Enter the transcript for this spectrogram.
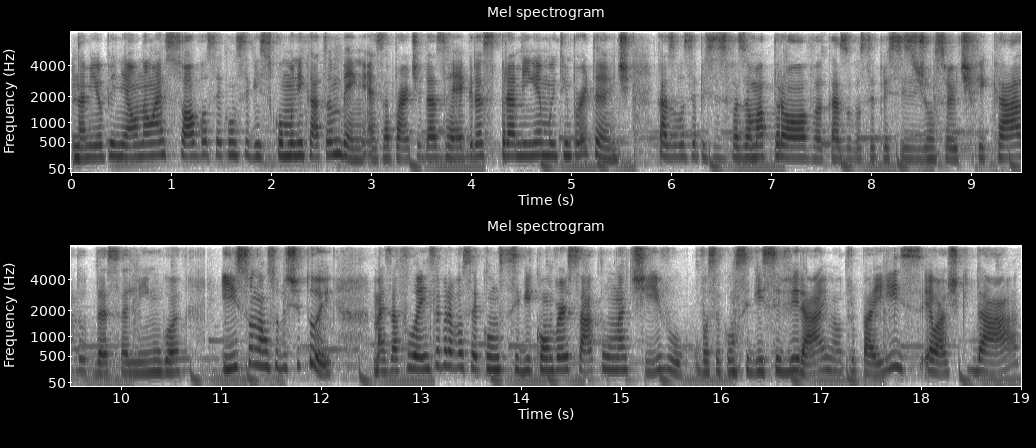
na minha opinião, não é só você conseguir se comunicar também. Essa parte das regras, para mim, é muito importante. Caso você precise fazer uma prova, caso você precise de um certificado dessa língua, isso não substitui. Mas a fluência para você conseguir conversar com um nativo, você conseguir se virar em outro país, eu acho que dá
